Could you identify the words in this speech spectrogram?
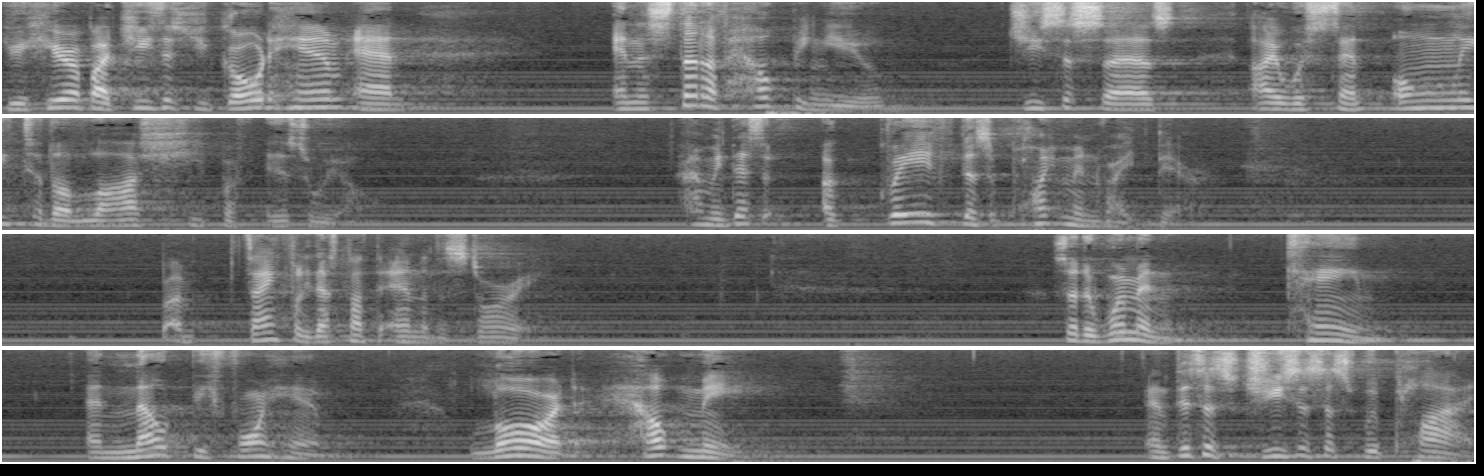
You hear about Jesus, you go to him, and, and instead of helping you, Jesus says, I was sent only to the lost sheep of Israel. I mean, there's a, a grave disappointment right there. But thankfully, that's not the end of the story. So the women came and knelt before him. Lord, help me. And this is Jesus' reply.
